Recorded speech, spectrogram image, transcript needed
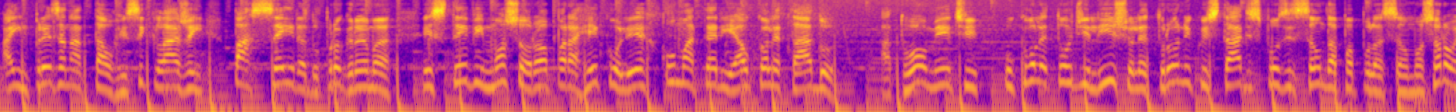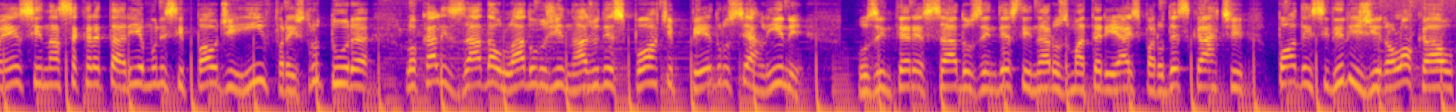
a empresa Natal Reciclagem, parceira do programa, esteve em Mossoró para recolher o material coletado. Atualmente, o coletor de lixo eletrônico está à disposição da população moçoroense na Secretaria Municipal de Infraestrutura, localizada ao lado do Ginásio de Esporte Pedro Ciarline. Os interessados em destinar os materiais para o descarte podem se dirigir ao local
